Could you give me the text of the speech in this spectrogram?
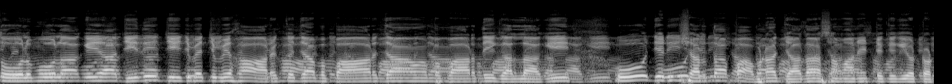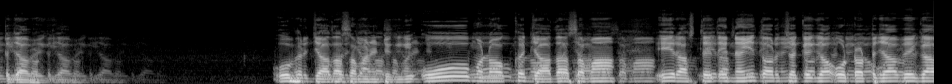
ਤੋਲ ਮੋਲ ਆ ਗਿਆ ਜਿਹਦੀ ਚੀਜ਼ ਵਿੱਚ ਵਿਹਾਰਕ ਜਾਂ ਵਪਾਰ ਜਾਂ ਵਪਾਰ ਦੀ ਗੱਲ ਆ ਗਈ ਉਹ ਜਿਹੜੀ ਸ਼ਰਧਾ ਭਾਵਨਾ ਜ਼ਿਆਦਾ ਸਮਾਂ ਨਹੀਂ ਟਿਕੇਗੀ ਉਹ ਟੁੱਟ ਜਾਵੇਗੀ। ਉਹ ਫਿਰ ਜ਼ਿਆਦਾ ਸਮਾਂ ਨਹੀਂ ਟਿਕੇਗੀ ਉਹ ਮਨੁੱਖ ਜ਼ਿਆਦਾ ਸਮਾਂ ਇਹ ਰਸਤੇ ਤੇ ਨਹੀਂ ਤੁਰ ਸਕੇਗਾ ਉਹ ਟੁੱਟ ਜਾਵੇਗਾ।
